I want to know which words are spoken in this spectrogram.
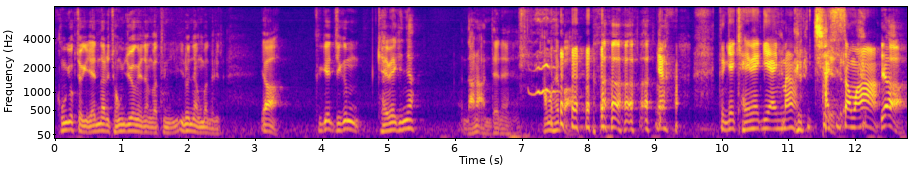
공격적인 옛날에 정주영 회장 같은 이런 양반들이 야 그게 지금 계획이냐? 나는 안 되네. 한번 해봐. 그게 계획이야 임마. 다시 써와. 야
